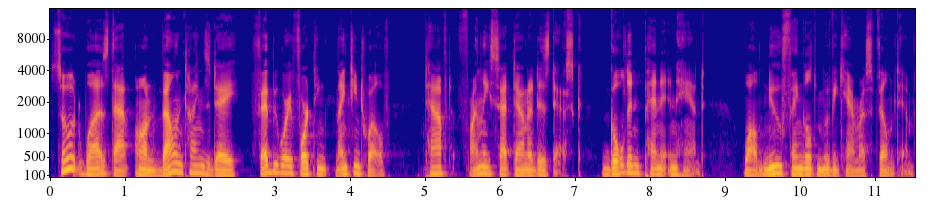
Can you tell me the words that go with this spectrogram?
So it was that on Valentine's Day, February 14, 1912, Taft finally sat down at his desk, golden pen in hand, while newfangled movie cameras filmed him.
